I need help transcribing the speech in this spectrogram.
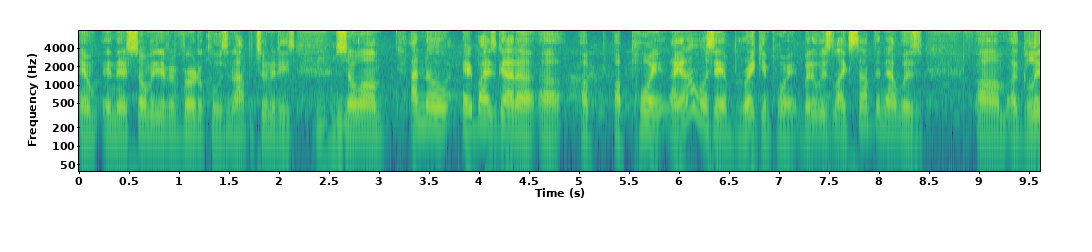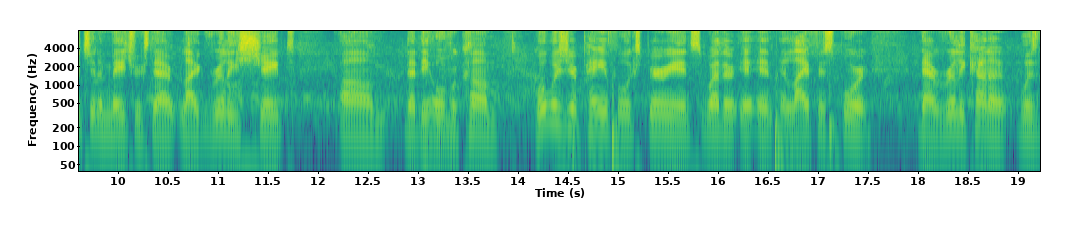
and, and there's so many different verticals and opportunities. Mm-hmm. So um, I know everybody's got a, a, a, a point, like I don't want to say a breaking point, but it was like something that was um, a glitch in the matrix that like really shaped um, that they overcome. What was your painful experience, whether in, in, in life and sport, that really kind of was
